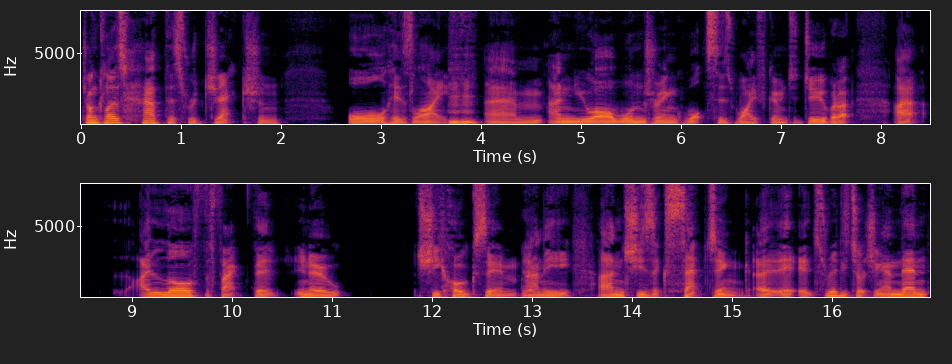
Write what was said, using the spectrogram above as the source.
John Clare's had this rejection all his life. Um, and you are wondering what's his wife going to do. But I, I, I love the fact that, you know, she hugs him and he and she's accepting. Uh, it, it's really touching. And then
